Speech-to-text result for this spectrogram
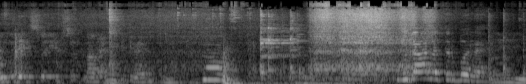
उद्या सुई सुटणार आहे ना किती वेळा? हा. उद्या आलं तर बरं आहे. हम्म.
